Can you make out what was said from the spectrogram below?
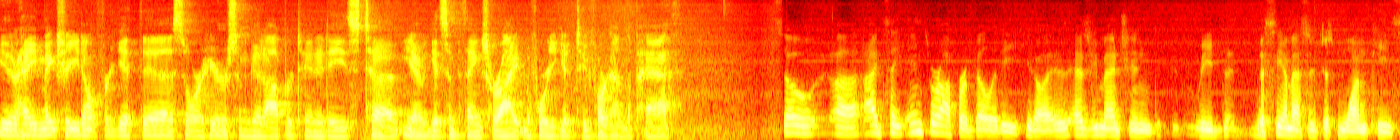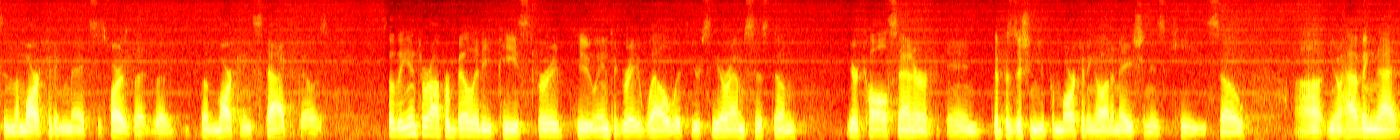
either hey make sure you don't forget this or here are some good opportunities to you know get some things right before you get too far down the path so uh, I'd say interoperability, you know, as you mentioned, the, CMS is just one piece in the marketing mix as far as the, the, the, marketing stack goes. So the interoperability piece for it to integrate well with your CRM system, your call center, and to position you for marketing automation is key. So, uh, you know, having that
